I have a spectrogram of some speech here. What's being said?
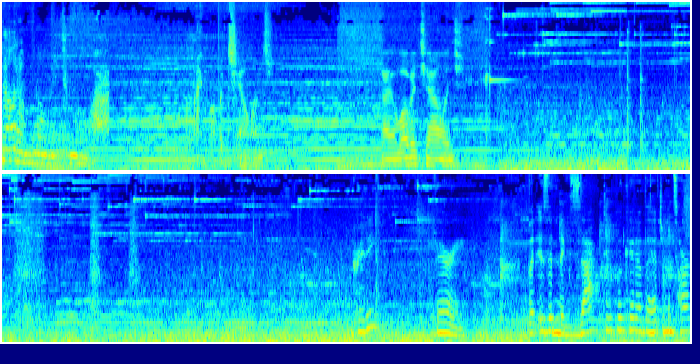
Not a moment more. I love a challenge. I love a challenge. Pretty? Very. But is it an exact duplicate of the Hegemon's heart?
